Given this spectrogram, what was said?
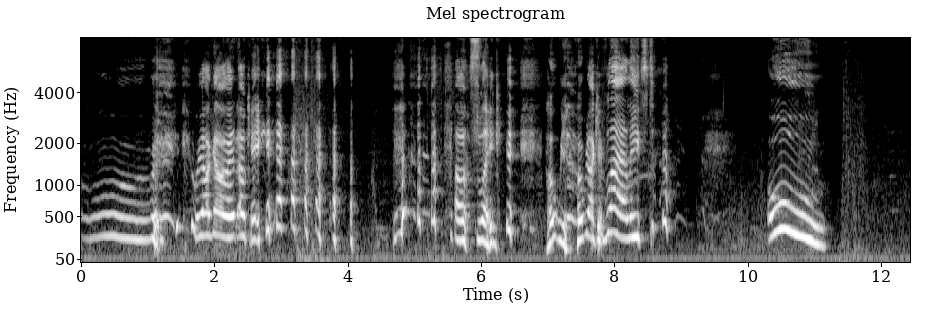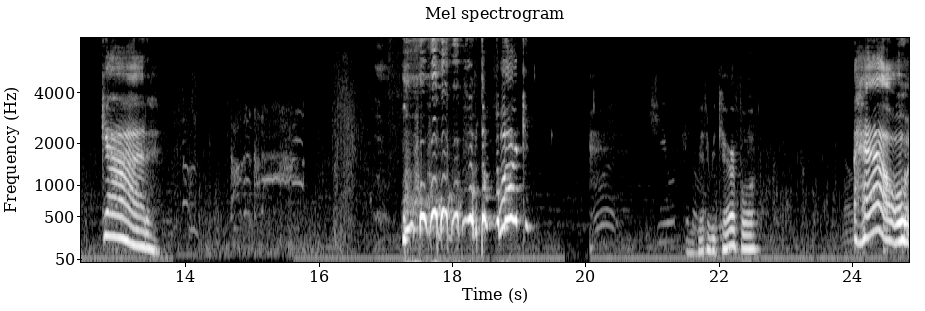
Ooh. Where y'all going? Okay. I was like... hope we hope y'all can fly at least. Ooh. God. what the fuck? You better be careful. How?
